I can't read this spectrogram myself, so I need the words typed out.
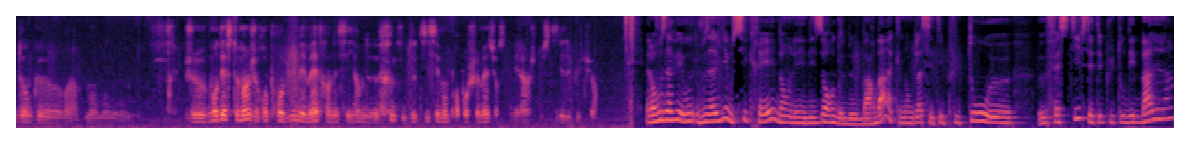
Donc euh, voilà, je modestement je reproduis mes maîtres en essayant de, de, tisser mon propre chemin sur ce mélange de style et de culture. Alors vous, avez, vous aviez aussi créé dans les, les orgues de Barbac, donc là c'était plutôt euh, euh, festif, c'était plutôt des balles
